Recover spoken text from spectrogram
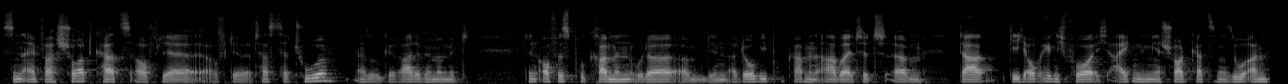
sind einfach Shortcuts auf der, auf der Tastatur. Also gerade wenn man mit den Office-Programmen oder ähm, den Adobe-Programmen arbeitet, ähm, da gehe ich auch ähnlich vor. Ich eigne mir Shortcuts immer so an.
